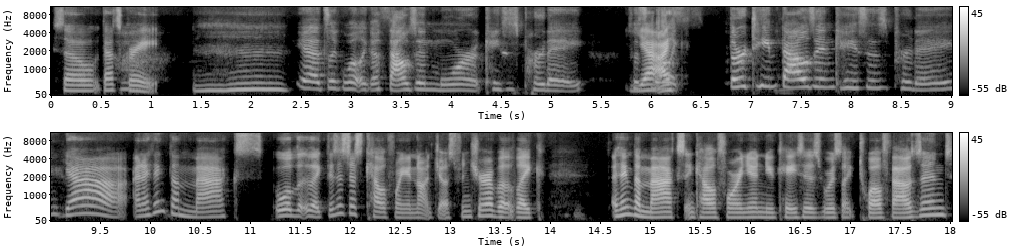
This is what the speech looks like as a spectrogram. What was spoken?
So that's great. Yeah, it's like what, like a thousand more cases per day. So yeah, like thirteen thousand cases per day. Yeah, and I think the max, well, like this is just California, not just Ventura, but like I think the max in California new cases was like 12,000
